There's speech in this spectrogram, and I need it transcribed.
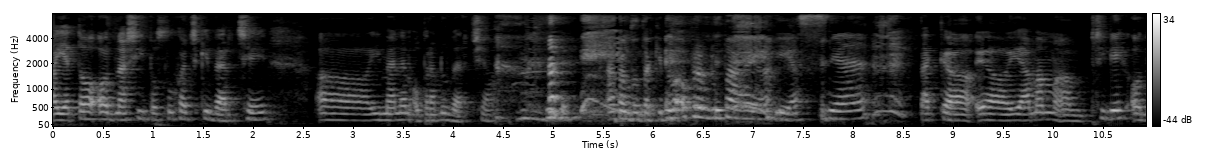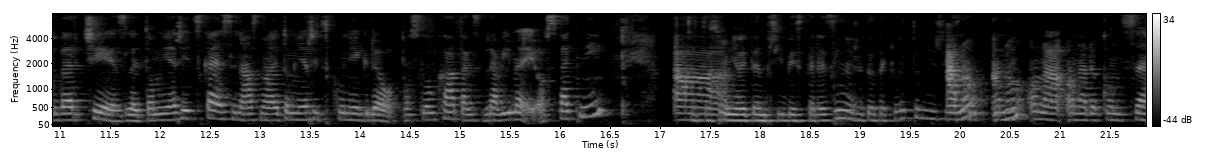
je to od naší posluchačky Verči, Uh, jménem opravdu Verča. A tam to taky bylo opravdu pája. Jasně. Tak uh, já mám příběh od Verči z Litoměřicka. Jestli nás na Litoměřicku někdo poslouchá, tak zdravíme i ostatní. Uh, a... To jsme měli ten příběh z Terezína, že to taky měří. Ano, ano, mm-hmm. ona, ona dokonce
